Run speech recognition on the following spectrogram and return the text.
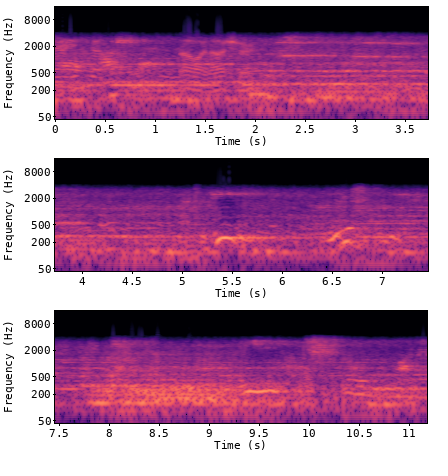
Very and silky. usher Oh, an that he listened. He so much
